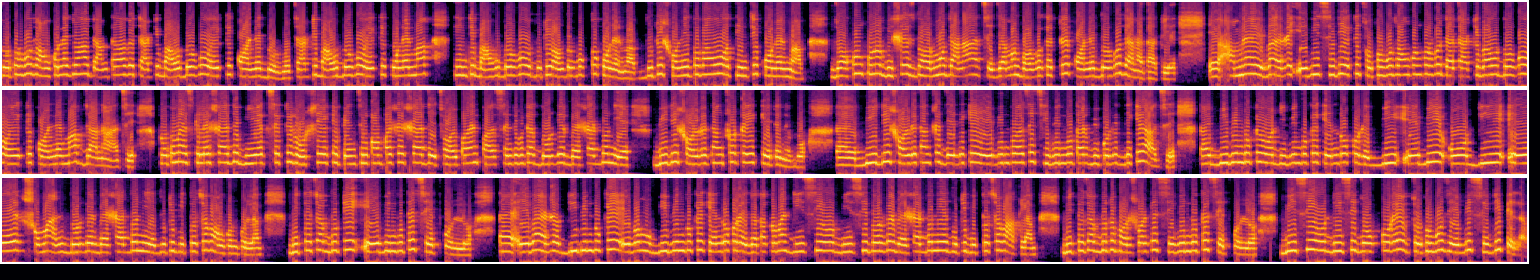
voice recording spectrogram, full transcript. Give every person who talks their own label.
Speaker 1: চতুর্ভুজ অঙ্কনের জন্য জানতে হবে চারটি বাহু দৈর্ঘ্য ও একটি কর্ণের দৈর্ঘ্য। চারটি বাহু দৈর্ঘ্য ও একটি কোণের মাপ তিনটি বাহু দৈর্ঘ্য ও দুটি অন্তর্ভুক্ত কোণের মাপ। দুটি সন্নিহিত বাহু ও তিনটি কোণের মাপ। যখন কোনো বিশেষ ধর্ম জানা আছে, যেমন বর্গক্ষেত্রের কর্ণের দৈর্ঘ্য জানা থাকলে। আমরা এবার এবিসিডি একটি চতুর্ভুজ অঙ্কন করব, যা চারটি বাহু দৈর্ঘ্য ও একটি কর্ণের মাপ জানা আছে। প্রথমে স্কেলের সাহায্যে বিএক্স একটি রশ্মি এঁকে পেন্সিল কম্পাসের সাহায্যে ছয় পয়েন্ট পাঁচ সেন্টিমিটার দৈর্ঘ্যের ব্যাসার্ধ নিয়ে বিডি সরলরেখাংশটি কেটে নেব। বিডি সরলরেখাংশের যেদিকে এ বিন্দু আছে সি বিন্দু তার বিপরীত দিকে আছে। তাই বি বিন্দুকে ও ডি বিন্দুকে কেন্দ্র করে B A B O D এর সমান দৈর্ঘ্যের ব্যাসার্ধ নিয়ে দুটি বৃত্তচাপ অঙ্কন করলাম। বৃত্তচাপ দুটি এ বিন্দুতে ছেদ করল। তাই এবার ডি বিন্দুকে এবং বি বিন্দুকে কেন্দ্র করে যথাক্রমে ডিসি ও বিসি দৈর্ঘ্যের ব্যাসার্ধ নিয়ে দুটি বৃত্তচাপ আঁকলাম। বৃত্তচাপ দুটি পরস্পরকে সি বিন্দুতে ছেদ করল। বিসি ও ডিসি যোগ করে চতুর্ভুজ এবিসিডি পেলাম।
